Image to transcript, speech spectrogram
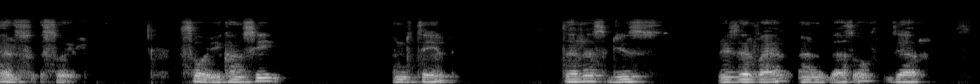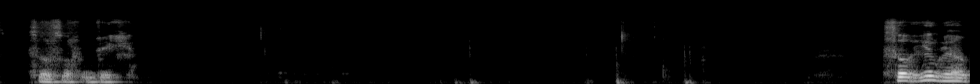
also soil. So you can see in detail the residues reservoir and that of their source of infection. So here we have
